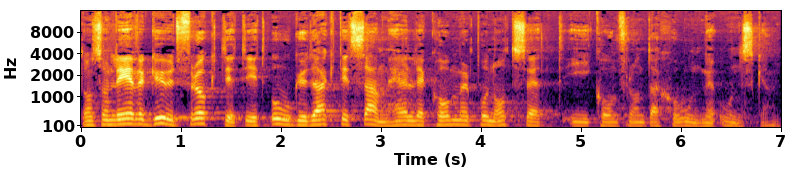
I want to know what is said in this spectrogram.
De som lever gudfruktigt i ett ogudaktigt samhälle kommer på något sätt i konfrontation med ondskan.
